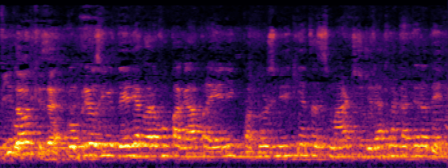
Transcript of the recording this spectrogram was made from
Vinho de onde quiser. Comprei os vinhos dele e agora vou pagar pra ele 14.500 smarts direto na carteira dele.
